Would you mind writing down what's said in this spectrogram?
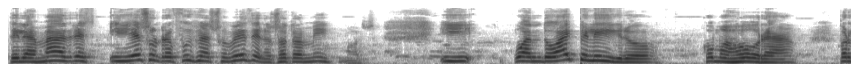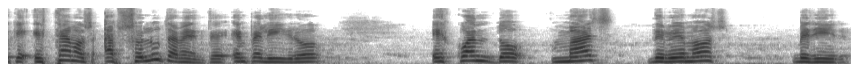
de las madres y es un refugio a su vez de nosotros mismos. Y cuando hay peligro, como ahora, porque estamos absolutamente en peligro, es cuando más debemos venir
